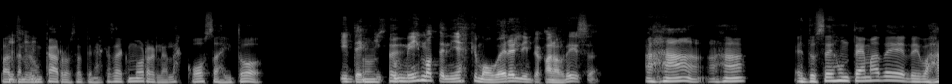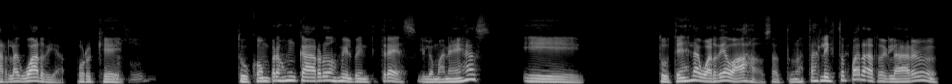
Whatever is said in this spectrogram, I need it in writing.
para tener un carro, o sea, tenías que saber cómo arreglar las cosas y todo. Y, te- y tú mismo tenías que mover el limpiaparabrisas. ajá, ajá. Entonces es un tema de, de bajar la guardia, porque tú compras un carro 2023 y lo manejas y tú tienes la guardia baja, o sea, tú no estás listo para arreglar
